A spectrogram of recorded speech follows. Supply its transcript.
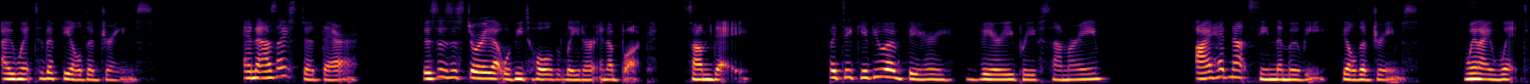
I went to the Field of Dreams. And as I stood there, this is a story that will be told later in a book someday. But to give you a very, very brief summary, I had not seen the movie Field of Dreams when I went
